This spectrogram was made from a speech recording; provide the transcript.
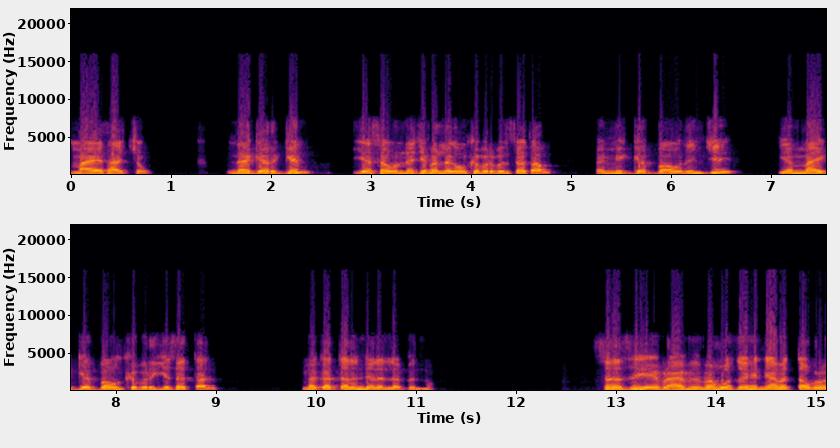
ማየታቸው። ነገር ግን የሰውን ልጅ የፈለገውን ክብር ብንሰጠው የሚገባውን እንጂ የማይገባውን ክብር እየሰጠን መቀጠል እንደሌለብን ነው። ስለዚህ የኢብራሂም መሞት ነው ይሄን ያመጣው ብለው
